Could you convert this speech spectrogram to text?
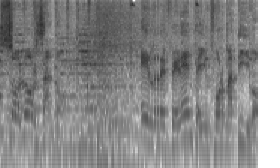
Solórzano, el referente informativo.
